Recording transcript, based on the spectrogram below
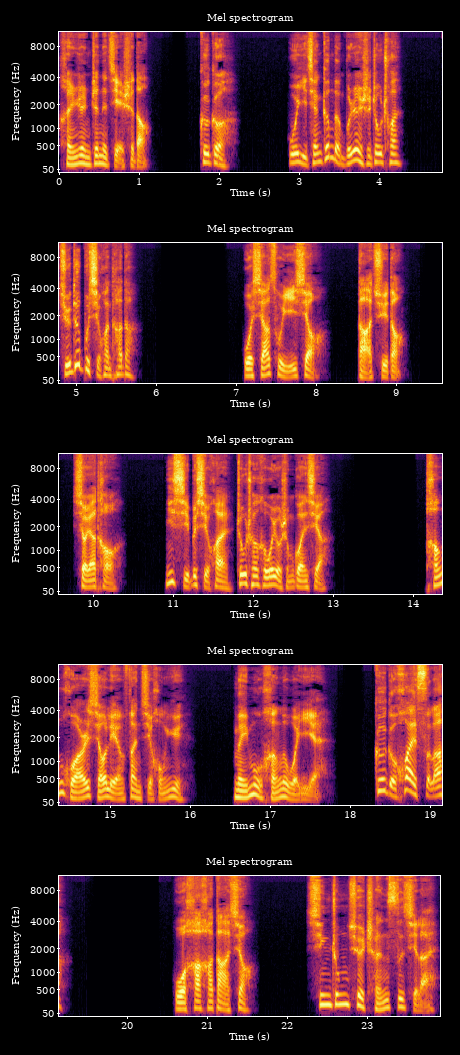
很认真的解释道：“哥哥，我以前根本不认识周川，绝对不喜欢他的。”我呷醋一笑，打趣道：“小丫头。”你喜不喜欢周川和我有什么关系啊？唐火儿小脸泛起红晕，美目横了我一眼。哥哥坏死了！我哈哈大笑，心中却沉思起来。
